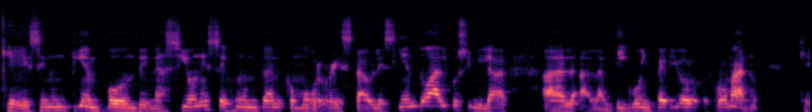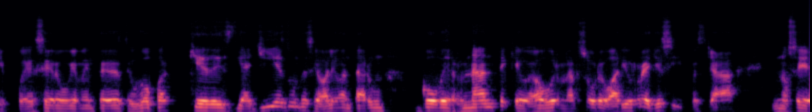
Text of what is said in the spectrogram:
que es en un tiempo donde naciones se juntan como restableciendo algo similar al, antiguo imperio romano, que puede ser obviamente desde Europa, que desde allí es donde se va a levantar un gobernante que va a gobernar sobre varios reyes y pues ya no sé,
